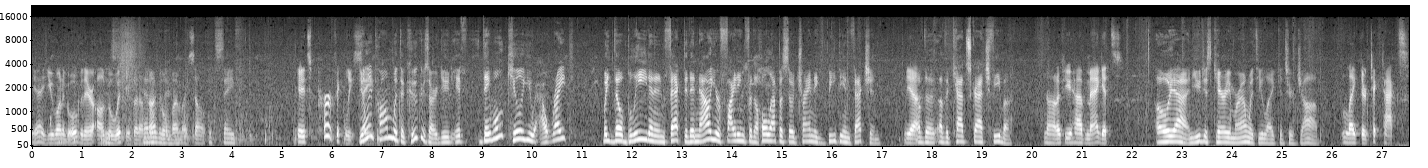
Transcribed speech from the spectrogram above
Yeah, you want to go over there? I'll go with you, but I'm not going there. by myself. It's safe. It's perfectly safe. The only problem with the cougars are, dude, if they won't kill you outright, but they'll bleed and infect, and then now you're fighting for the whole episode trying to beat the infection yeah. of the of the cat scratch fever. Not if you have maggots, Oh yeah, and you just carry them around with you like it's your job. like they're Tic Tacs.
